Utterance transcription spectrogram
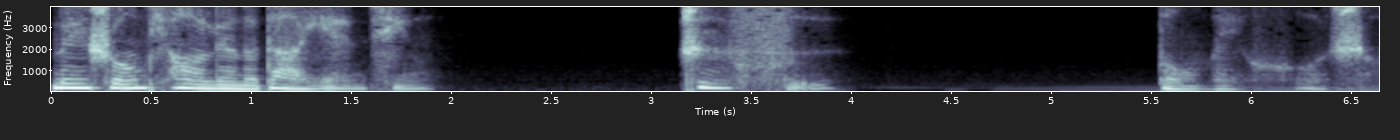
那双漂亮的大眼睛，至死都没合上。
